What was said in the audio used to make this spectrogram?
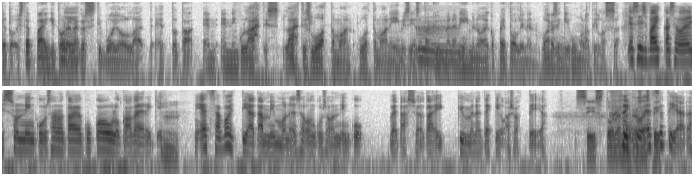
ja toistepäinkin todennäköisesti niin. voi olla, että et tota, en, en niin lähtisi lähtis luottamaan, luottamaan ihmisiin. 110 mm. ihminen on aika petollinen, varsinkin humalatilassa. Ja siis vaikka se olisi sun, niin kuin sanotaan joku koulukaverikin, mm. niin et sä voi tietää, millainen se on, kun se on niin kuin vetässä jotain kymmenen tekilasottia. Ja... Siis todennäköisesti, et tiedä.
